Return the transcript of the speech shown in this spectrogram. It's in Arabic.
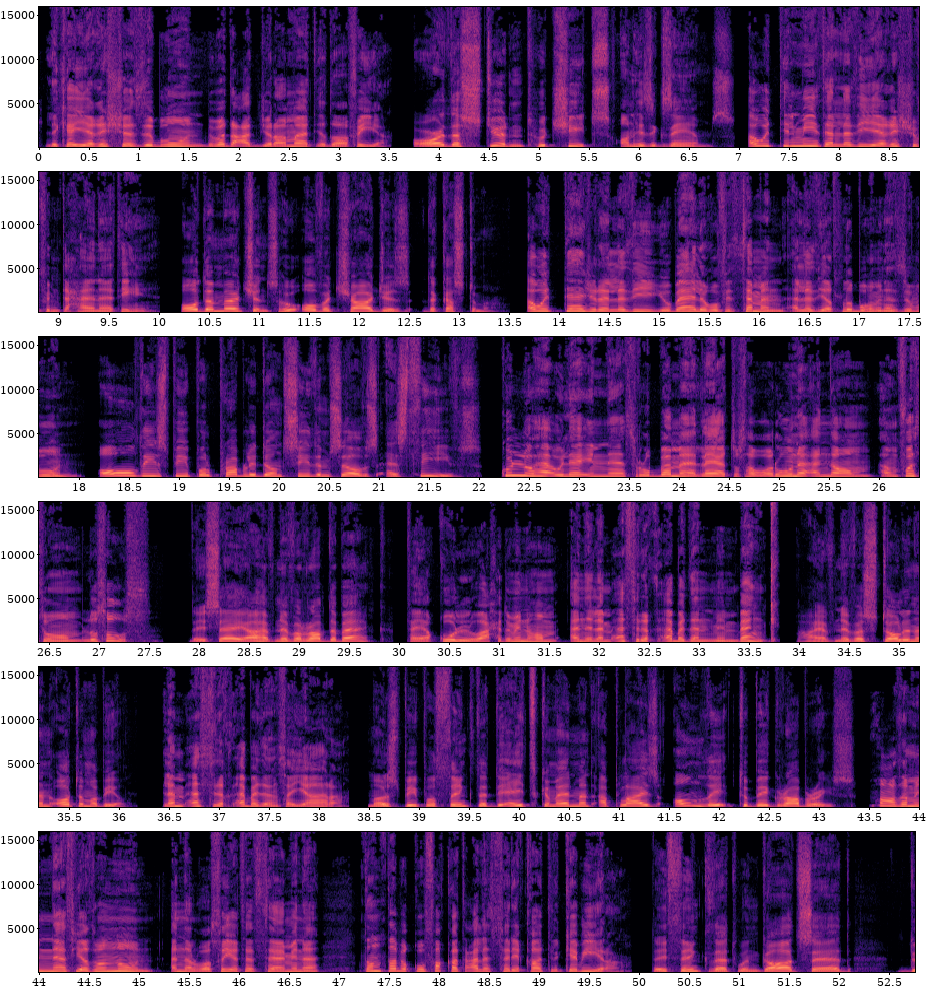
لكي يغش الزبون ببضعه جرامات اضافيه or the student who cheats on his exams, أو التلميذ الذي يغش في امتحاناته or the merchants who overcharges the customer. أو التاجر الذي يبالغ في الثمن الذي يطلبه من الزبون All these people probably don't see themselves as thieves, كل هؤلاء الناس ربما لا يتصورون انهم انفسهم لصوص They say, I have never robbed a bank. فيقول الواحد منهم أنا لم اسرق ابدا من بنك I have never stolen an automobile. لم اسرق ابدا سياره Most people think that the eighth commandment applies only to big robberies. معظم الناس يظنون ان الوصيه الثامنه تنطبق فقط على السرقات الكبيره They think that when God said,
